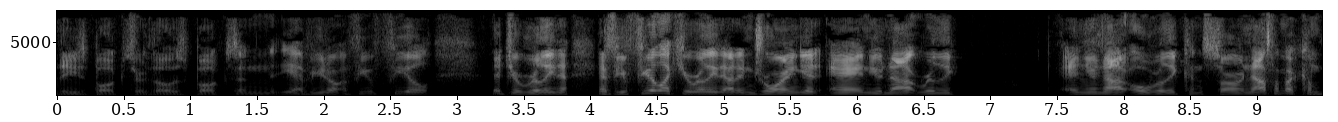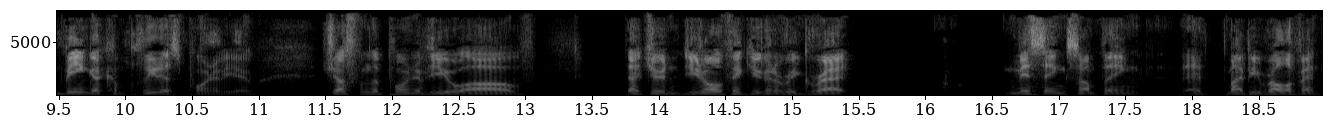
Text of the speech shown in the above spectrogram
these books or those books. And yeah, if you don't, if you feel that you're really not, if you feel like you're really not enjoying it and you're not really, and you're not overly concerned, not from a being a completist point of view, just from the point of view of that you you don't think you're going to regret missing something that might be relevant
